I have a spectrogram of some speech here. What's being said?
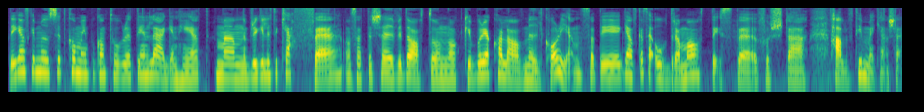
Det är ganska mysigt att komma in på kontoret i en lägenhet. Man brygger lite kaffe och sätter sig vid datorn och börjar kolla av mejlkorgen. Så det är ganska så här odramatiskt eh, första halvtimme kanske.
